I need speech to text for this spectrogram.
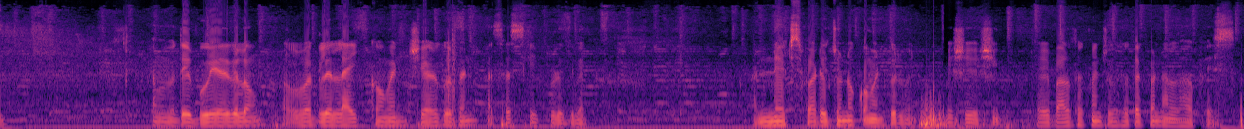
আমাদের বইয়ের গেল ভালো লাগলে লাইক কমেন্ট শেয়ার করবেন আর সাবস্ক্রাইব করে দেবেন। আর নেক্সট পার্টের জন্য কমেন্ট করবেন। বেশি বেশি। তাই ভালো থাকবেন, সুস্থ থাকবেন। আল্লাহ হাফেজ।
